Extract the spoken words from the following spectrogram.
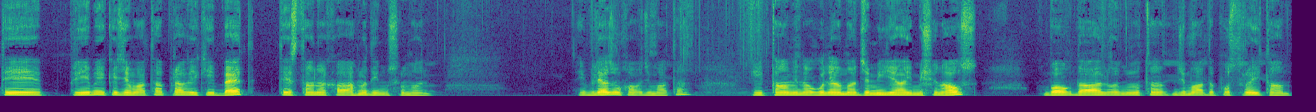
те приемайки джамата, правейки бед, те станаха ахмади мусулмани. И влязоха в джамата. И там има голяма джамия и мишен хаус. Бог дал в минута джамат да построи там.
